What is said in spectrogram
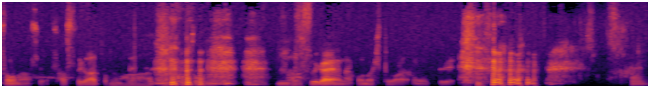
そうなんですよ、さすがと思って。まあ、いいこと さますがやな、この人は、思って。すごいな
